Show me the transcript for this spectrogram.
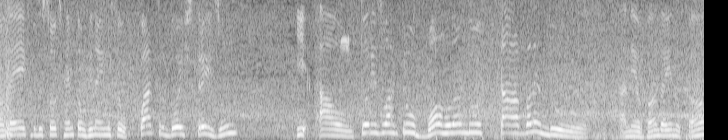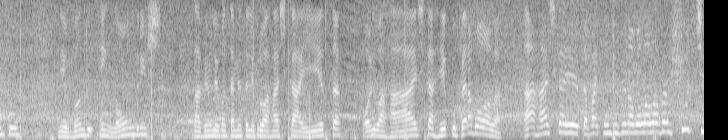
Então tem a equipe do Southampton vindo aí no seu 4-2-3-1. E autoriza o árbitro, bola rolando, tá valendo. Tá nevando aí no campo, nevando em Londres. Lá vem o levantamento ali pro Arrascaeta. Olha o Arrasca, recupera a bola. Arrascaeta vai conduzindo a bola, lá vai o chute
